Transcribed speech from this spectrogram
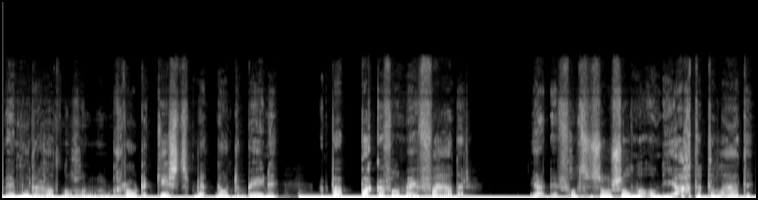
Mijn moeder had nog een, grote kist met notabene een paar pakken van mijn vader. Ja, dat vond ze zo zonde om die achter te laten.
